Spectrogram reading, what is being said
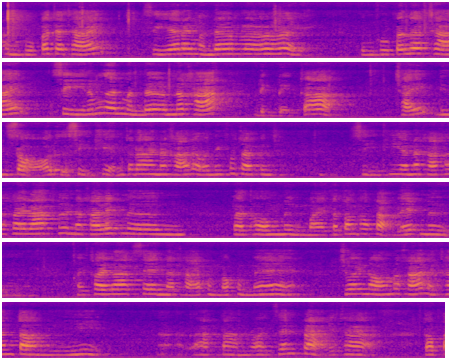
คุณครูก็จะใช้ สีอะไรเหมือนเดิมเลย คุณครูก็เลือกใช้สีน้ำเงินเหมือนเดิมนะคะ เด็กๆก็ใช้ดินสอหรือสีเทียนก็ได้นะคะ แต่วันนี้ครูจะเป็นสีเทียนนะคะ ค่อยๆลากขึ้นนะคะ เลขหนึ่งกระทงหนึ่งใบก็ต้องเท่ากับเลขหนึ่งค่อยๆลากเส้นนะคะ คุณพ่อคุณแม่ช่วยน้องนะคะในขั้นตอนนี้ลากตามรอยเส้นประเลยค่ะ ต่อไป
